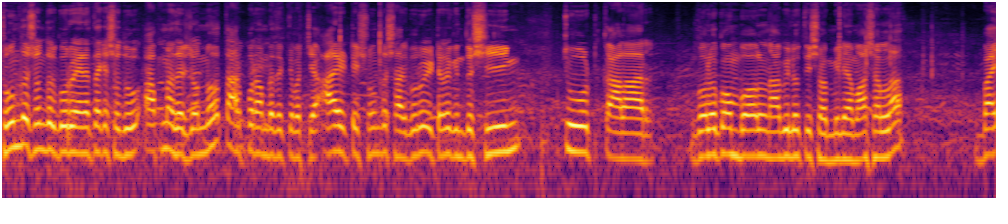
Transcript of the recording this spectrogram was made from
সুন্দর সুন্দর গরু এনে থাকে শুধু আপনাদের জন্য। তারপর আমরা দেখতে পাচ্ছি আর একটি সুন্দর সার গরু এটারও কিন্তু শিং চুট কালার গোলকম্বল নাবিলতি সব মিলিয়ে মাসাল্লাহ ভাই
